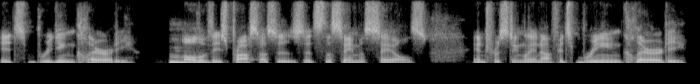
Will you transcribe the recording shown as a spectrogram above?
it's bringing clarity. Mm-hmm. all of these processes it's the same as sales interestingly enough. It's bringing clarity.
